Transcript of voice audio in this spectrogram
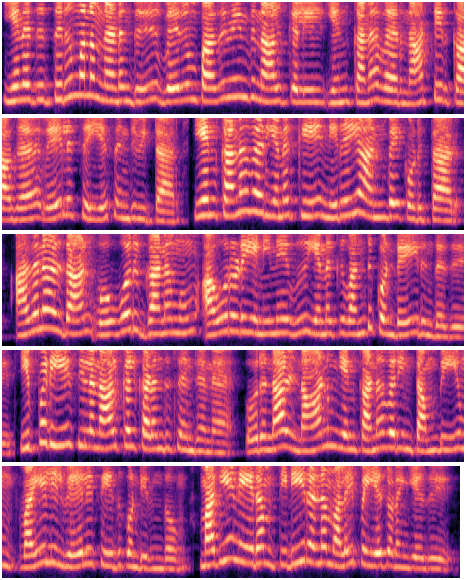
எனது திருமணம் நடந்து வெறும் பதினைந்து நாட்களில் என் கணவர் நாட்டிற்காக வேலை செய்ய சென்றுவிட்டார். என் கணவர் எனக்கு நிறைய அன்பை கொடுத்தார். அதனால்தான் ஒவ்வொரு கணமும் அவருடைய நினைவு எனக்கு வந்து கொண்டே இருந்தது. இப்படியே சில நாட்கள் கடந்து சென்றன. ஒரு நாள் நானும் என் கணவரின் தம்பியும் வயலில் வேலை செய்து கொண்டிருந்தோம். மதிய நேரம் திடீரென மழை பெய்ய தொடங்கியது.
